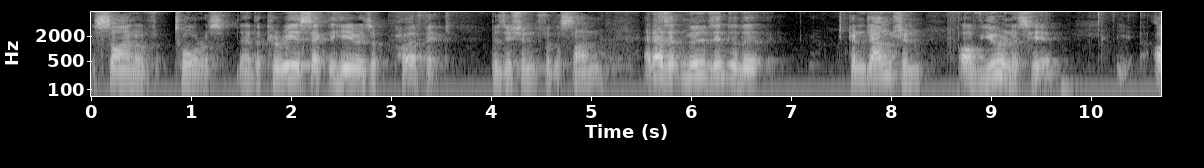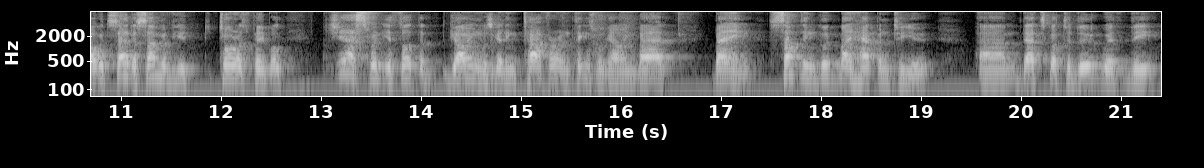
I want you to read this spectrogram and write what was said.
sign of Taurus. Now, the career sector here is a perfect position for the sun, and as it moves into the conjunction of Uranus here, I would say to some of you Taurus people, just when you thought that going was getting tougher and things were going bad, bang, something good may happen to you. Um, that's got to do with the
